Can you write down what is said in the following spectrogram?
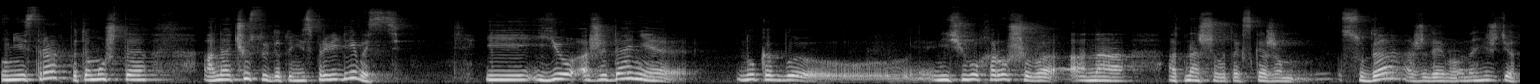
У нее страх, потому что она чувствует эту несправедливость, и ее ожидания, ну, как бы ничего хорошего она от нашего, так скажем, суда ожидаемого она не ждет.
